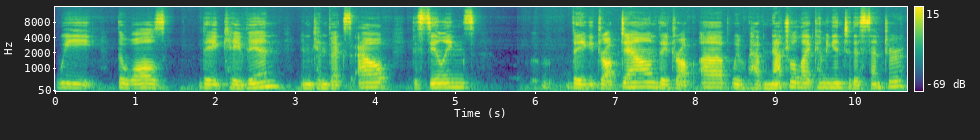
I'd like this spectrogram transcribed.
We the walls they cave in and convex out. The ceilings they drop down, they drop up. We have natural light coming into the center,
